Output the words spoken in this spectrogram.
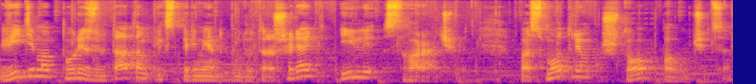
Видимо, по результатам эксперимент будут расширять или сворачивать. Посмотрим, что получится.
